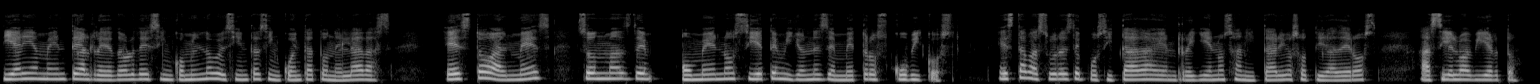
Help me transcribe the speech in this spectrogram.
diariamente alrededor de 5.950 toneladas. Esto al mes son más de o menos 7 millones de metros cúbicos. Esta basura es depositada en rellenos sanitarios o tiraderos a cielo abierto.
